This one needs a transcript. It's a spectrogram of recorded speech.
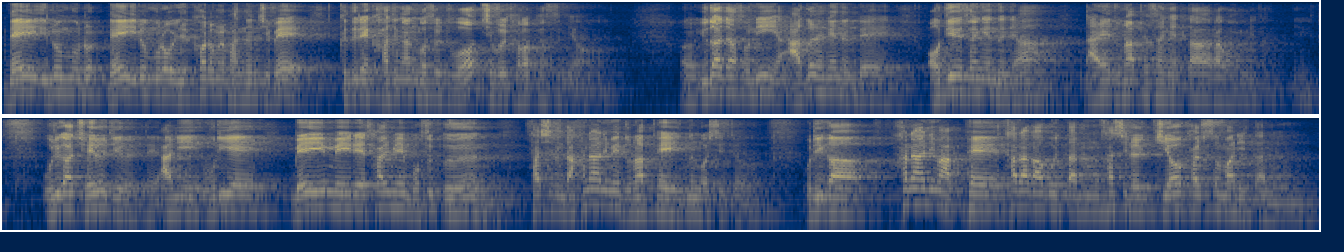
내 이름으로 내 이름으로 일컬음을 받는 집에 그들의 가증한 것을 두어 집을 더럽혔으며 어, 유다 자손이 악을 행했는데 어디에서 행했느냐 나의 눈앞에서 행했다라고 합니다. 예. 우리가 죄를 지을 때 아니 우리의 매일매일의 삶의 모습은 사실은 다 하나님의 눈앞에 있는 것이죠. 우리가 하나님 앞에 살아가고 있다는 사실을 기억할 수만 있다면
